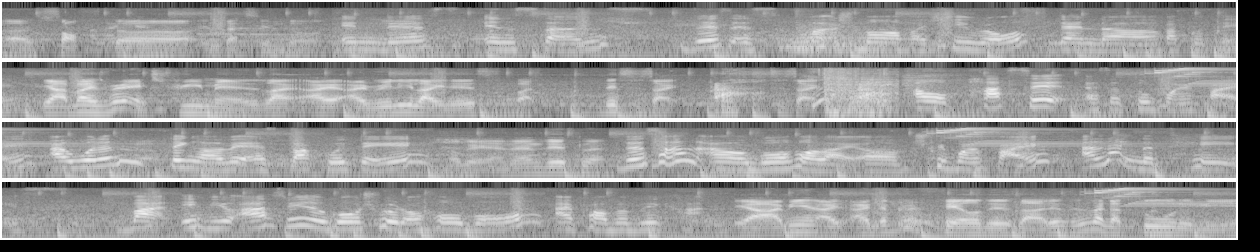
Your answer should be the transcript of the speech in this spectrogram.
a softer intestine though. In this instance, this is much more of a hero than the bak kut teh. Yeah, but it's very extreme. Eh. Like I, I really like this, but this is like ah, this is like ah. I will pass it as a 2.5. I wouldn't think of it as bak kut teh. okay, and then this leh? This one I will go for like a 3.5. I like the taste. But if you ask me to go through the whole bowl, I probably can't. Yeah, I mean I, I definitely fail this lah. This, this is like a two to me.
